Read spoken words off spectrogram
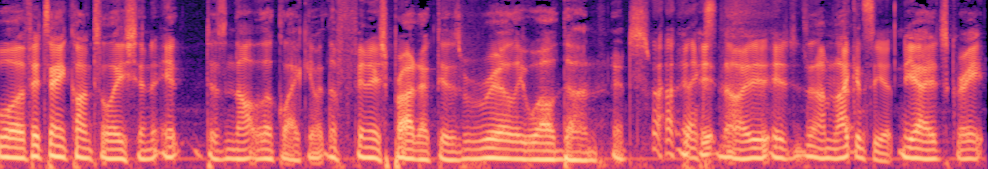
Well, if it's any consolation, it does not look like it. The finished product is really well done. It's thanks. It, no, it, it, I'm not. I can see it. Yeah, it's great.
